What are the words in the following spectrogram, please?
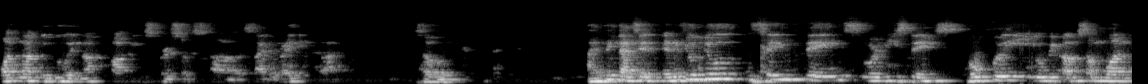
what not to do and not copy this person's uh, style of writing. So I think that's it. And if you do the same things or these things, hopefully you'll become someone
